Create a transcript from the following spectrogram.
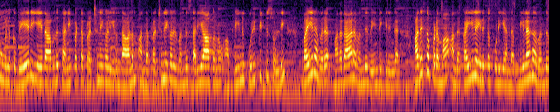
உங்களுக்கு வேறு ஏதாவது தனிப்பட்ட பிரச்சனைகள் இருந்தாலும் அந்த பிரச்சனைகள் வந்து சரியாகணும் அப்படின்னு குறிப்பிட்டு சொல்லி பைரவரை மனதார வந்து வேண்டிக்கிறீங்க. அதுக்கப்புறமா அந்த கையில் இருக்கக்கூடிய அந்த மிளகை வந்து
